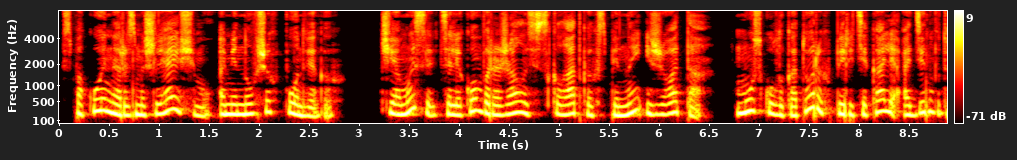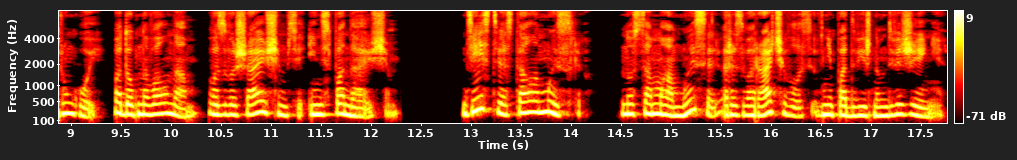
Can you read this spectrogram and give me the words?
спокойно размышляющему о минувших подвигах, чья мысль целиком выражалась в складках спины и живота, мускулы которых перетекали один в другой, подобно волнам, возвышающимся и не спадающим. Действие стало мыслью, но сама мысль разворачивалась в неподвижном движении,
